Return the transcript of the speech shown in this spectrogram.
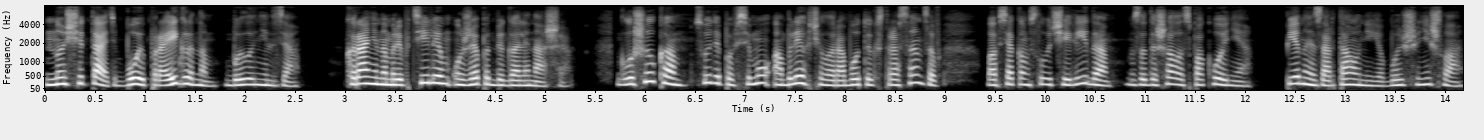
Но считать бой проигранным было нельзя. К раненым рептилиям уже подбегали наши. Глушилка, судя по всему, облегчила работу экстрасенсов. Во всяком случае, Лида задышала спокойнее. Пена изо рта у нее больше не шла.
